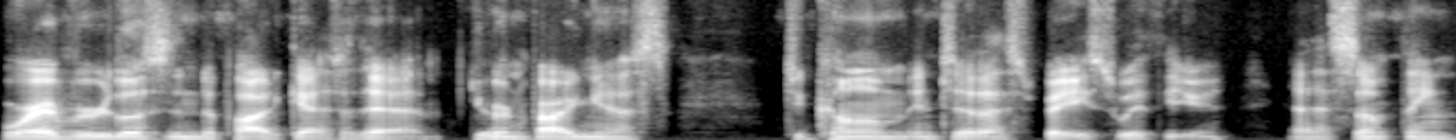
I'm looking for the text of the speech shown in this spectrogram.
wherever you're listening to podcasts that you're inviting us to come into that space with you, and that's something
